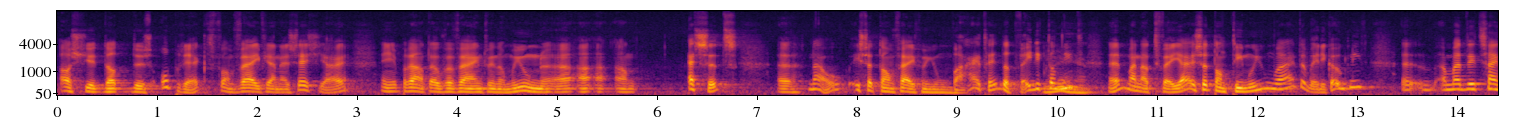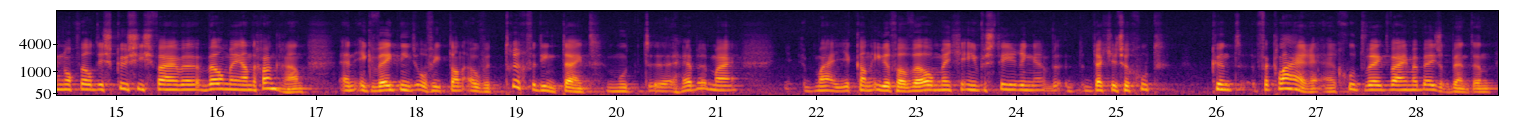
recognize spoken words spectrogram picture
als je dat dus oprekt van vijf jaar naar zes jaar... en je praat over 25 miljoen uh, aan assets... nou, is dat dan 5 miljoen waard? Hè? Dat weet ik dan niet. Hè? Maar na twee jaar is het dan 10 miljoen waard? Dat weet ik ook niet. maar dit zijn nog wel discussies waar we wel mee aan de gang gaan. En ik weet niet of ik dan over terugverdientijd moet hebben, maar maar je kan in ieder geval wel met je investeringen, dat je ze goed kunt verklaren en goed weet waar je mee bezig bent. En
